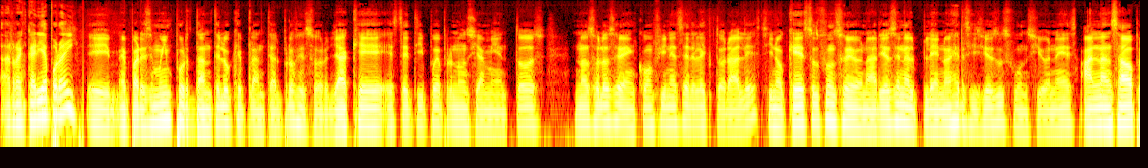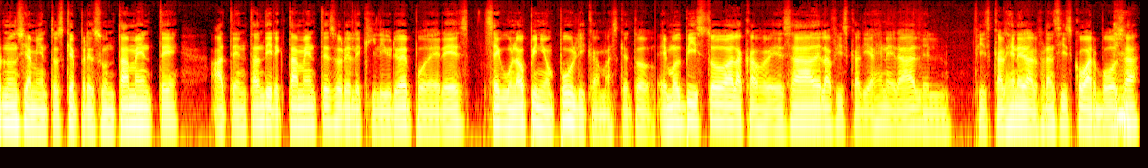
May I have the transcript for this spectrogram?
arrancaría por ahí. Eh, me parece muy importante lo que plantea el profesor, ya que este tipo de pronunciamientos no solo se ven con fines electorales, sino que estos funcionarios en el pleno ejercicio de sus funciones han lanzado pronunciamientos que presuntamente atentan directamente sobre el equilibrio de poderes según la opinión pública, más que todo. Hemos visto a la cabeza de la Fiscalía General, el fiscal general Francisco Barbosa,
